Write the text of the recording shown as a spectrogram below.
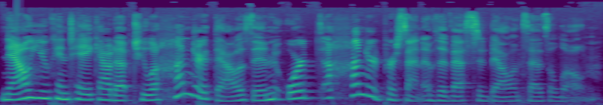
Now you can take out up to 100,000 or 100% of the vested balance as a loan.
